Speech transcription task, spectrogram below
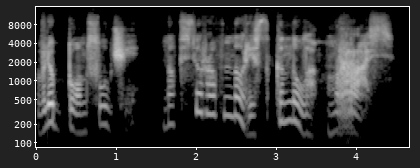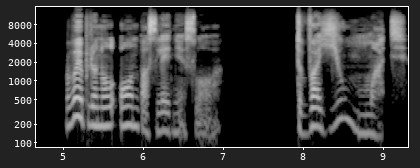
в любом случае, но все равно рискнула, мразь. Выплюнул он последнее слово. Твою мать!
